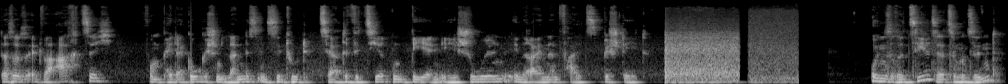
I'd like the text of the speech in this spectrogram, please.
das aus etwa 80 vom Pädagogischen Landesinstitut zertifizierten BNE-Schulen in Rheinland-Pfalz besteht. Unsere Zielsetzungen sind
